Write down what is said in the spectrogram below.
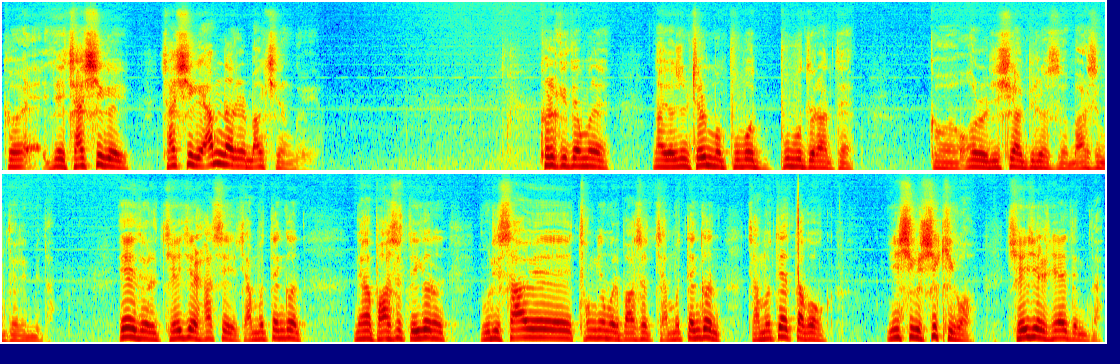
그 내 자식의, 자식의 앞날을 망치는 거예요. 그렇기 때문에 나 요즘 젊은 부부, 부부들한테 그 오늘 이 시간 빌어서 말씀드립니다. 애들을 제재를 하세요. 잘못된 건 내가 봤을 때 이거는 우리 사회 통념으로 봐서 잘못된 건 잘못됐다고 인식을 시키고 제재를 해야 됩니다.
